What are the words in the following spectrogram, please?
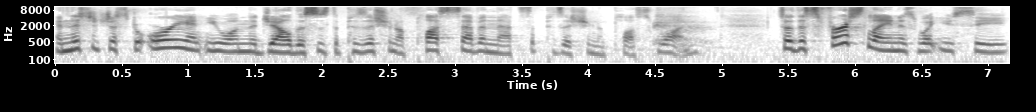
And this is just to orient you on the gel. This is the position of plus 7, that's the position of plus 1. So this first lane is what you see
